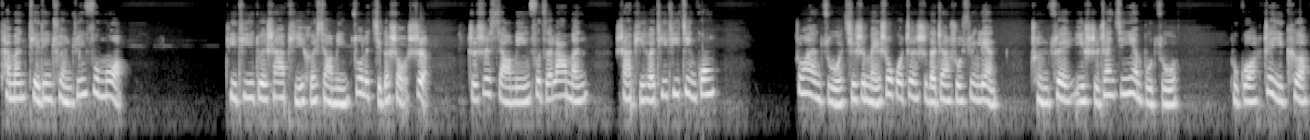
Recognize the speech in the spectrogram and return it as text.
他们铁定全军覆没。T T 对沙皮和小明做了几个手势，只是小明负责拉门，沙皮和 T T 进攻。重案组其实没受过正式的战术训练，纯粹以实战经验补足。不过这一刻，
